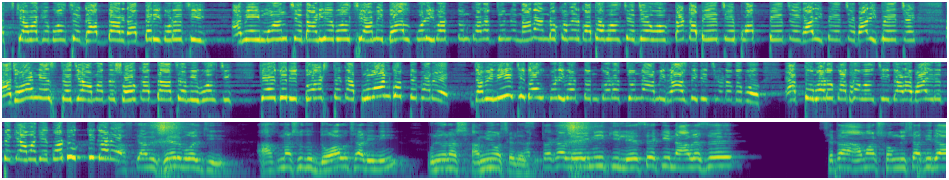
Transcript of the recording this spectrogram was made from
আজকে আমাকে বলছে গাদ্দার গাদ্দারি করেছি। আমি এই মঞ্চে দাঁড়িয়ে বলছি আমি দল পরিবর্তন করার জন্য নানান রকমের কথা বলছে যে ও টাকা পেয়েছে পদ পেয়েছে গাড়ি পেয়েছে বাড়ি পেয়েছে। আজ অন স্টেজে আমাদের সহকারদা আছে আমি বলছি কেউ যদি দশ টাকা প্রমাণ করতে পারে যে আমি নিয়েছি দল পরিবর্তন করার জন্য আমি রাজনীতি ছেড়ে দেবো। এত বড় কথা বলছি যারা বাইরের থেকে আমাকে কটুক্তি করে। আজকে আমি ফের বলছি আসমা শুধু দল ছাড়িনি উনি ওনার স্বামীও ছেড়েছে। টাকা লেয়নি কি লেসে কি না লেসে সেটা আমার সঙ্গী সাথীরা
